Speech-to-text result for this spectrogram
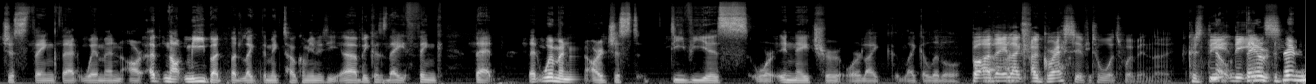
just think that women are uh, not me, but but like the MGTOW community, uh, because they think that that women are just devious or in nature or like like a little." But are uh, they like aggressive towards women though? Because the no, the they're, ins- they're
